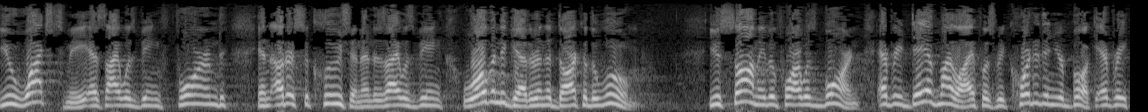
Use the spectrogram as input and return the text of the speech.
You watched me as I was being formed in utter seclusion and as I was being woven together in the dark of the womb. You saw me before I was born. Every day of my life was recorded in your book. Every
